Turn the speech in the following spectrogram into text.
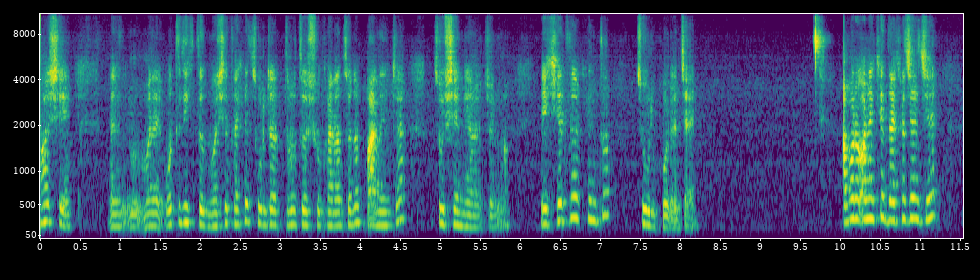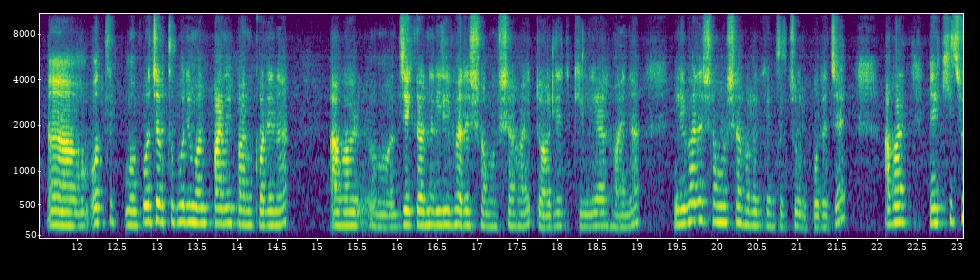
ঘষে মানে অতিরিক্ত ঘষে থাকে চুলটা দ্রুত শুকানোর জন্য, পানিটা চুষে নেওয়ার জন্য। এই ক্ষেত্রে কিন্তু চুল পড়ে যায়। আবার অনেকে দেখা যায় যে অতি, পর্যাপ্ত পরিমাণ পানি পান করে না। আবার যে কারণে লিভারের সমস্যা হয়, টয়লেট ক্লিয়ার হয় না। লিভারের সমস্যা হলে কিন্তু চুল পড়ে যায়। আবার কিছু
